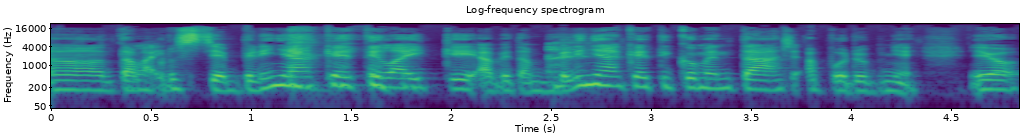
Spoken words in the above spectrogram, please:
Uh, tam like. prostě byly nějaké ty lajky, aby tam byly nějaké ty komentáře a podobně, jo.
